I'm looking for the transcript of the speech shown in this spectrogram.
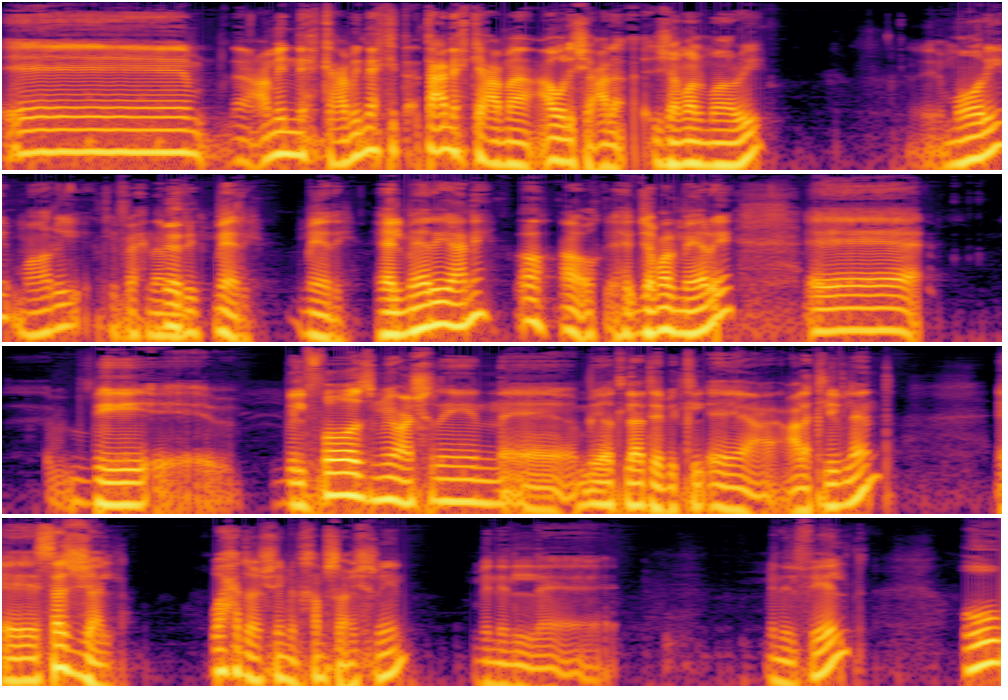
آه، عمين نحكي عمين نحكي تعال نحكي على أول شيء على جمال ماري. موري ماري كيف إحنا ماري. ماري ماري هل ماري يعني؟ آه. آه أوكي. جمال ماري آه ب بالفوز 120 آه، 103 بكل... آه، على كليفلاند. آه، سجل 21 من 25 من ال من ال field و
